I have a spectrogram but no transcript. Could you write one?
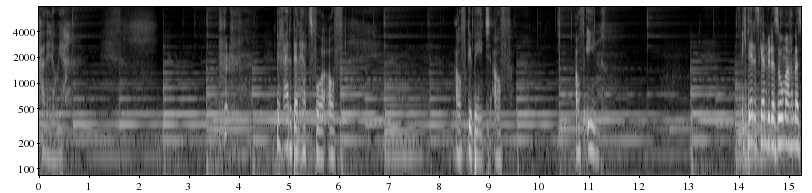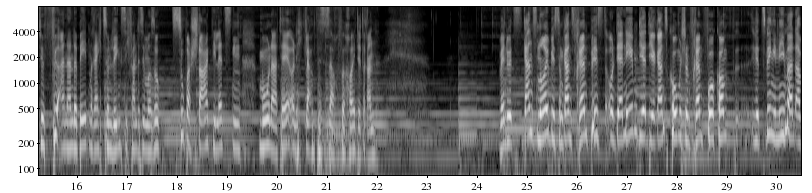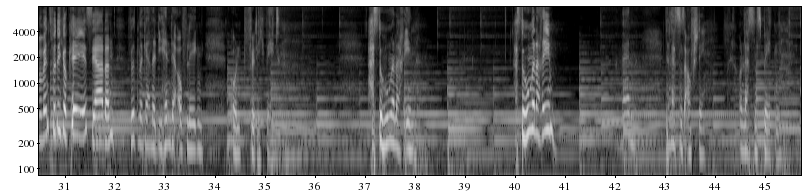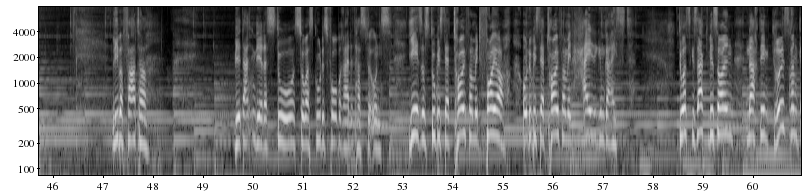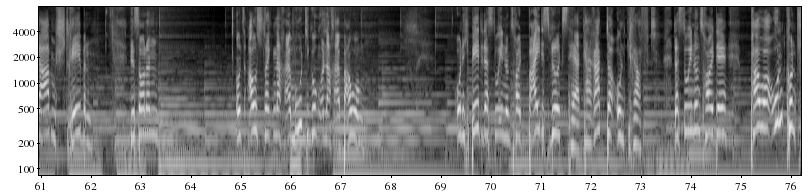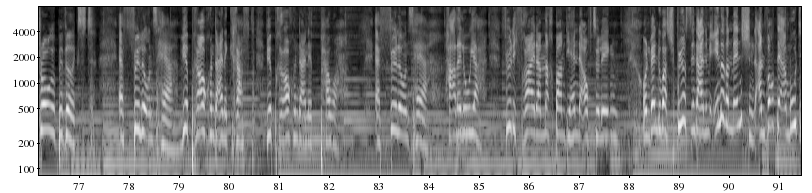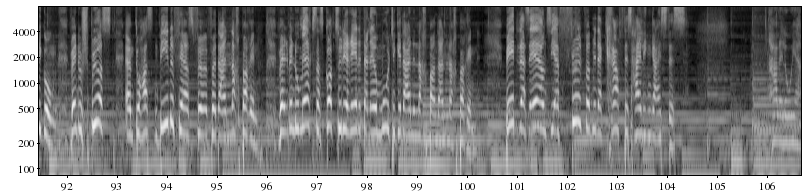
Halleluja. Bereite dein Herz vor auf, auf Gebet, auf, auf ihn. Ich werde es gerne wieder so machen, dass wir füreinander beten, rechts und links. Ich fand es immer so super stark die letzten Monate und ich glaube, das ist auch für heute dran. Wenn du jetzt ganz neu bist und ganz fremd bist und der neben dir dir ganz komisch und fremd vorkommt, wir zwingen niemand, aber wenn es für dich okay ist, ja, dann würden wir gerne die Hände auflegen und für dich beten. Hast du Hunger nach ihm? Hast du Hunger nach ihm? Amen. Dann lass uns aufstehen und lass uns beten. Lieber Vater, wir danken dir, dass du so was Gutes vorbereitet hast für uns. Jesus, du bist der Täufer mit Feuer und du bist der Täufer mit Heiligem Geist. Du hast gesagt, wir sollen nach den größeren Gaben streben. Wir sollen uns ausstrecken nach Ermutigung und nach Erbauung. Und ich bete, dass du in uns heute beides wirkst, Herr, Charakter und Kraft. Dass du in uns heute Power und Control bewirkst. Erfülle uns, Herr. Wir brauchen deine Kraft. Wir brauchen deine Power. Erfülle uns, Herr. Halleluja. Fühl dich frei, deinem Nachbarn die Hände aufzulegen. Und wenn du was spürst in deinem inneren Menschen, an Wort der Ermutigung, wenn du spürst, ähm, du hast einen Bibelvers für, für deine Nachbarin, wenn, wenn du merkst, dass Gott zu dir redet, dann ermutige deinen Nachbarn, deine Nachbarin. Bete, dass er und sie erfüllt wird mit der Kraft des Heiligen Geistes. Halleluja.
